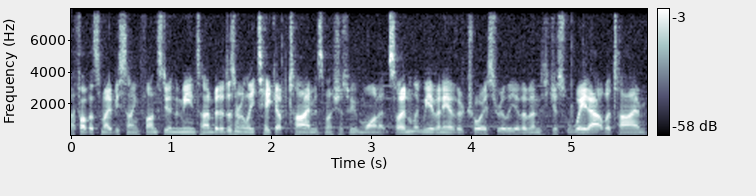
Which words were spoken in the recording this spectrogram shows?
I thought this might be something fun to do in the meantime, but it doesn't really take up time as much as we want it, so I don't think we have any other choice really other than to just wait out the time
